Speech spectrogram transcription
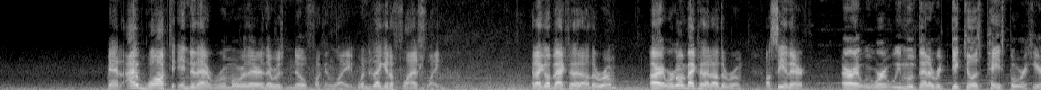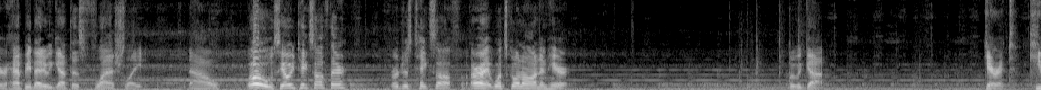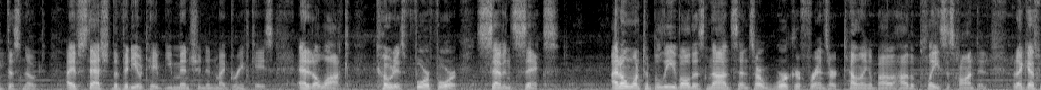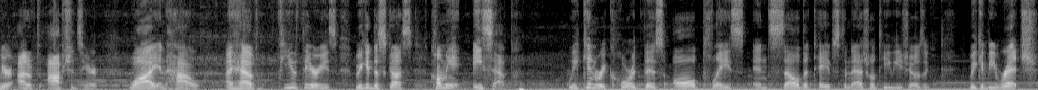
Man, I walked into that room over there and there was no fucking light. When did I get a flashlight? Can I go back to that other room? Alright, we're going back to that other room. I'll see you there. Alright, we were we moved at a ridiculous pace, but we're here. Happy that we got this flashlight now. Whoa, see how he takes off there? Bro just takes off. Alright, what's going on in here? What we got? Garrett, keep this note. I have stashed the videotape you mentioned in my briefcase. Added a lock. Code is 4476. I don't want to believe all this nonsense our worker friends are telling about how the place is haunted, but I guess we are out of options here. Why and how? I have few theories we could discuss. Call me ASAP. We can record this all place and sell the tapes to national TV shows. We could be rich.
